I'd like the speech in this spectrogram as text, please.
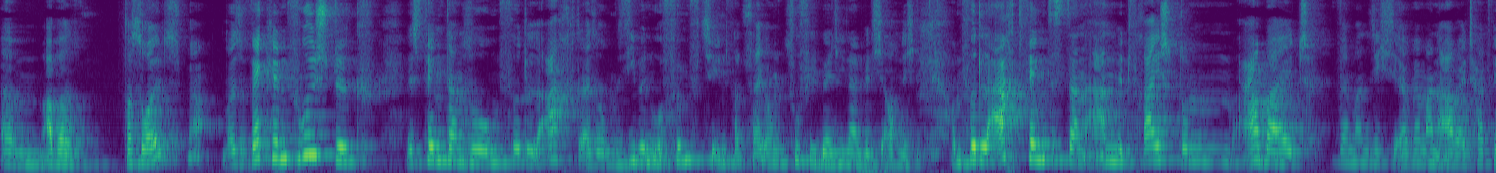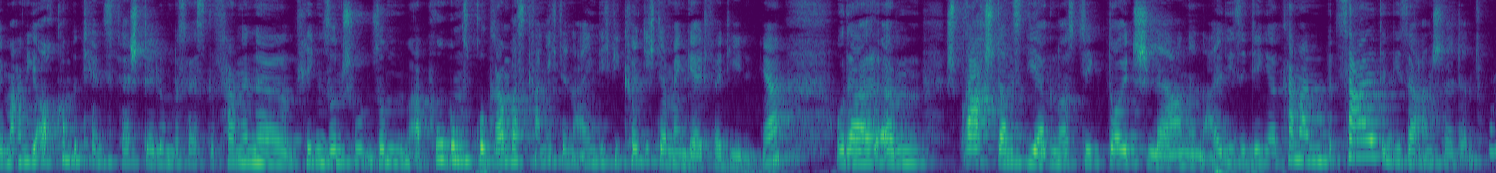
Ähm, aber was soll's? Ja. Also wecken, Frühstück. Es fängt dann so um Viertel acht, also um 7.15 Uhr, Verzeihung, zu viel Berlinern will ich auch nicht. Um Viertel acht fängt es dann an mit Freistunden, Arbeit, wenn man sich, äh, wenn man Arbeit hat. Wir machen hier auch Kompetenzfeststellung. Das heißt, Gefangene kriegen so ein, so ein Erprobungsprogramm. Was kann ich denn eigentlich? Wie könnte ich denn mein Geld verdienen? Ja? Oder ähm, Sprachstandsdiagnostik, Deutsch lernen, all diese Dinge kann man bezahlt in dieser Anstalt dann tun,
